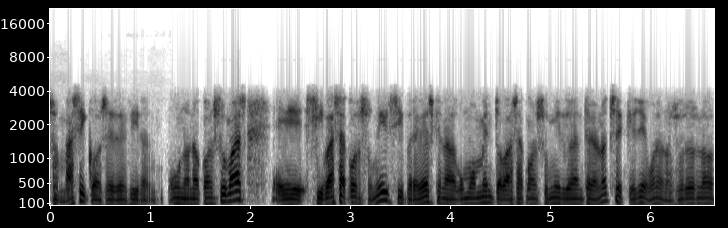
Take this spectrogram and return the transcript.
son básicos. Es decir, uno, no consumas. si vas a consumir, si prevés que en algún momento vas a consumir durante la noche, que oye, bueno, nosotros no,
